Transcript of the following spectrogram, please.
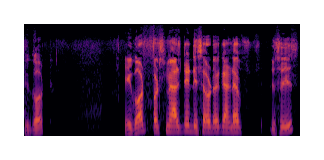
He got? He got personality disorder kind of disease.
